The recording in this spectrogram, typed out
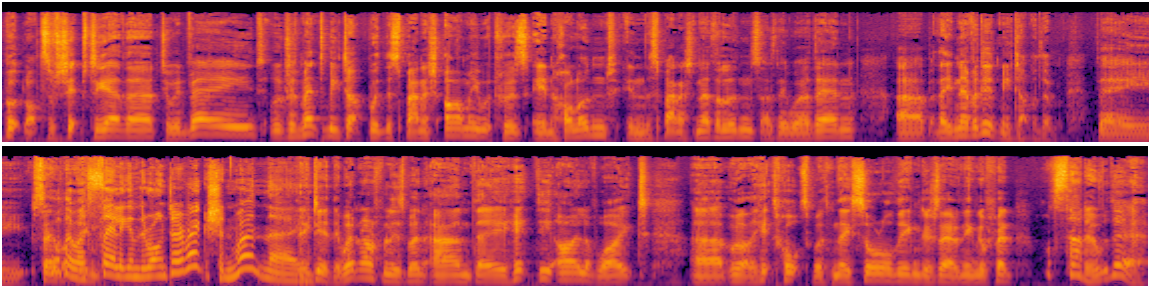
put lots of ships together to invade, which was meant to meet up with the Spanish army, which was in Holland, in the Spanish Netherlands, as they were then. Uh, but they never did meet up with them. They sailed Well, they were the- sailing in the wrong direction, weren't they? they did. They went around from Lisbon and they hit the Isle of Wight. Uh, well, they hit Portsmouth and they saw all the English there. And the English went, "What's that over there?"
